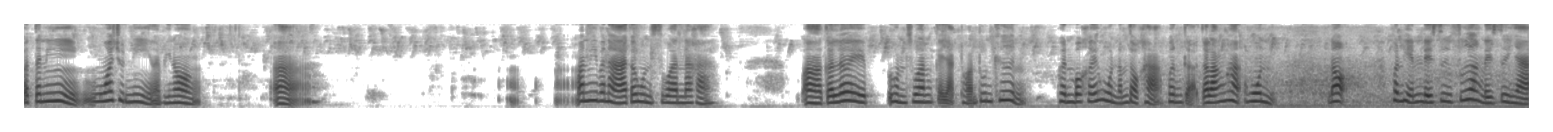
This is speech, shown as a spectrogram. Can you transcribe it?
ปัตตานีงัวชุดนี้นะพี่น้อง อ่า มันมีปัญหากับหุ้นส่วนนะคะ อ่า ก็เลยหุ้นส่วนก็อยากถอนทุนขึ้น เพิ่นบ่เคยหุ้นน้ำดอกค่ะ เพิ่นก็กำลังหาหุ้นเนาะ เพิ่นเห็นได้ซื้อเฟื่องได้ซื้อหญ้า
